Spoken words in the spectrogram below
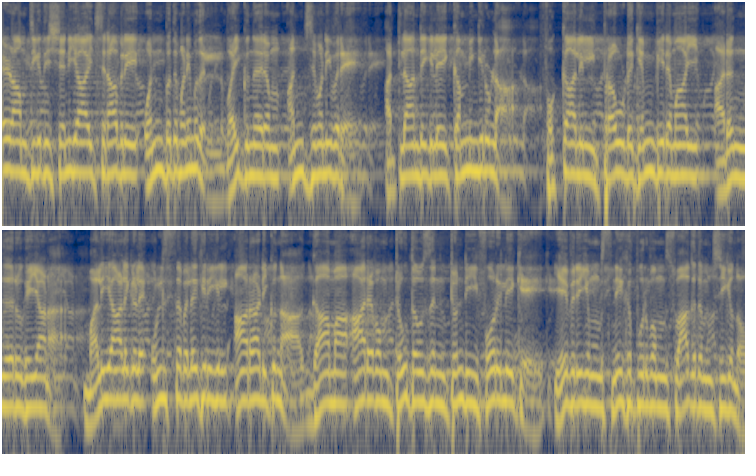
ഏഴാം തീയതി ശനിയാഴ്ച രാവിലെ ഒൻപത് മണി മുതൽ വൈകുന്നേരം അഞ്ച് മണി വരെ അറ്റ്ലാന്റിക്കിലെ കമ്മിങ്ങിലുള്ള ഫൊക്കാലിൽ പ്രൗഢ ഗംഭീരമായി അരങ്ങേറുകയാണ്. മലയാളികളെ ഉത്സവ ലഹരിയിൽ ആറാടിക്കുന്ന GAMA Aaravam two thousand twenty ഫോറിലേക്ക് ഏവരെയും സ്നേഹപൂർവം സ്വാഗതം ചെയ്യുന്നു.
